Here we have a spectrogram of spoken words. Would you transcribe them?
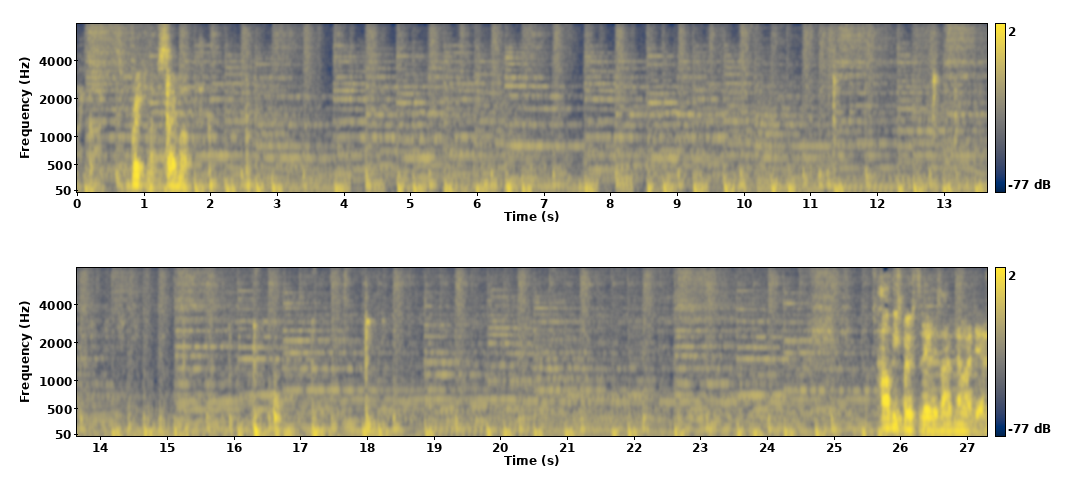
my god, it's breaking up so much. How he's supposed to do this, I have no idea.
